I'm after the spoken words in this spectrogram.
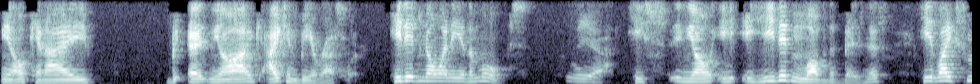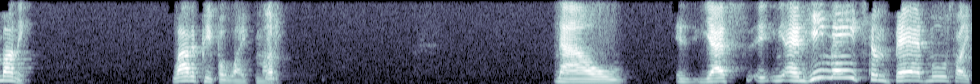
You know, can I be, uh, you know, I I can be a wrestler. He didn't know any of the moves. Yeah. He's you know, he he didn't love the business. He likes money. A lot of people like money. Yep. Now, yes, and he made some bad moves. Like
